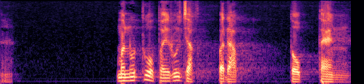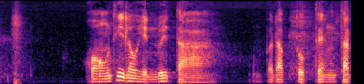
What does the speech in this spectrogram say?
นะมนุษย์ทั่วไปรู้จักประดับตกแต่ง ของที่เราเห็นด้วยตา ประดับตกแต่งตัด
